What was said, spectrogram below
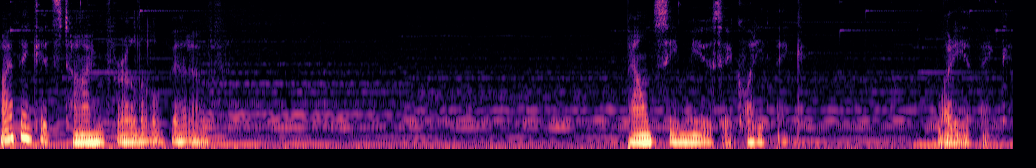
I think it's time for a little bit of bouncy music. What do you think? What do you think?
